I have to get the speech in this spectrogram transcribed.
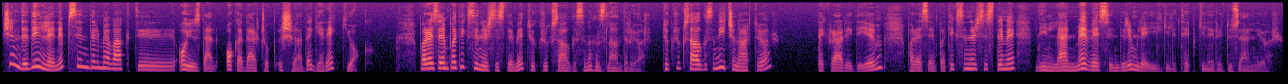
Şimdi dinlenip sindirme vakti. O yüzden o kadar çok ışığa da gerek yok. Parasempatik sinir sistemi tükrük salgısını hızlandırıyor. Tükrük salgısı niçin artıyor? Tekrar edeyim, parasempatik sinir sistemi dinlenme ve sindirimle ilgili tepkileri düzenliyor.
